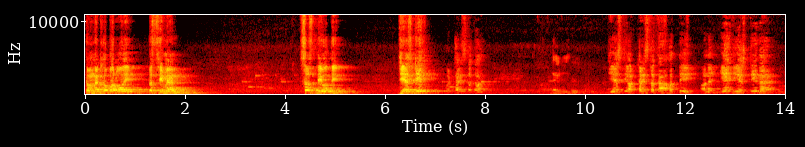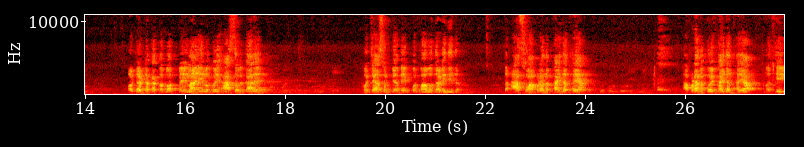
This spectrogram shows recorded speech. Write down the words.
તમને ખબર હોય તો સિમેન્ટ સસ્તી હોતી. જીએસટી અઠ્ઠાવીસ ટકા. જીએસટી અઠ્ઠાવીસ ટકા હતી અને એ જીએસટી ને અઢાર ટકા કરવા પહેલા એ લોકોએ આ સરકારે પચાસ રૂપિયા બેગ પર ભાવ વધારી દીધા. તો આ શું આપણાને ફાયદા થયા? આપણાને કોઈ ફાયદા થયા નથી.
